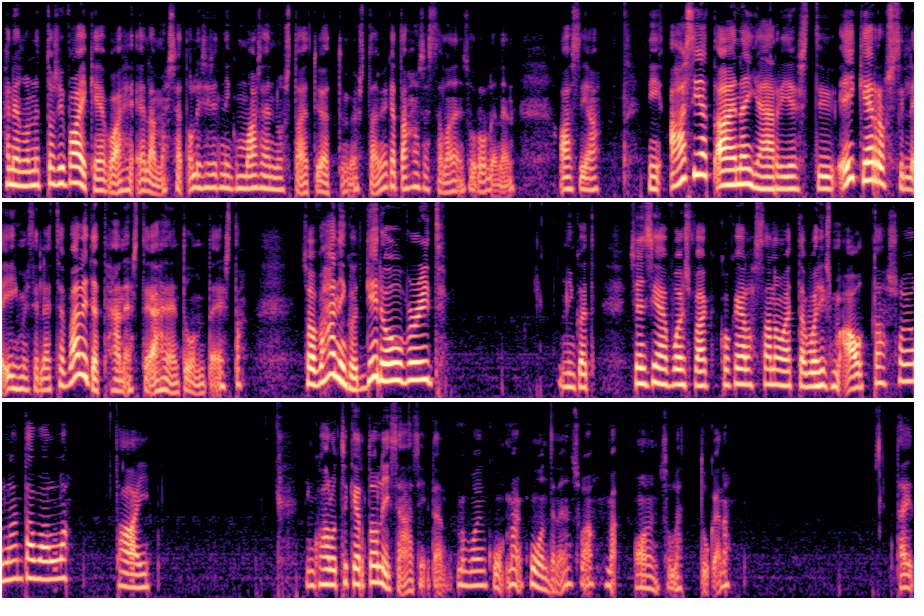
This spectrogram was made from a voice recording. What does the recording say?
hänellä on nyt tosi vaikea vaihe elämässä, että olisi sitten niin masennus tai työttömyys tai mikä tahansa sellainen surullinen asia, niin asiat aina järjestyy. Ei kerro sille ihmiselle, että sä välität hänestä ja hänen tunteista. Se on vähän niin kuin, että get over it. Niin kuin, että sen sijaan voisi vaikka kokeilla sanoa, että voisiko mä auttaa sua jollain tavalla. Tai niin kuin haluatko kertoa lisää siitä, mä, voin, mä kuuntelen sua, mä oon sulle tukena tai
